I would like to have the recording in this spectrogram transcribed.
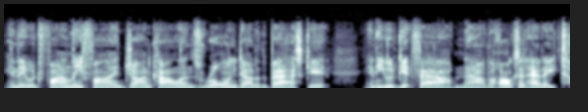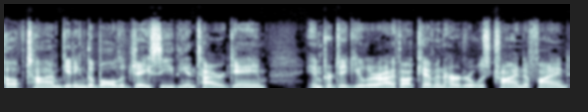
and they would finally find John Collins rolling down to the basket, and he would get fouled. Now, the Hawks had had a tough time getting the ball to JC the entire game. In particular, I thought Kevin Huerter was trying to find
